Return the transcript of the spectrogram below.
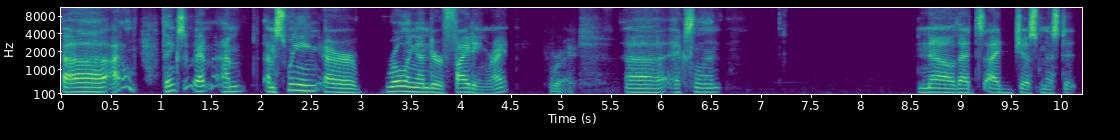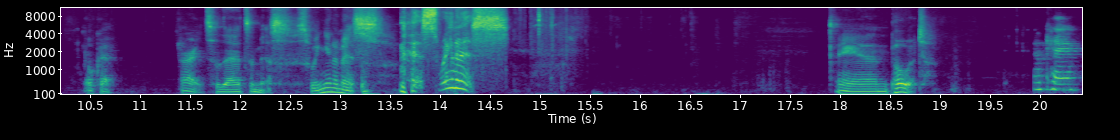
Uh, I don't think so. I'm, I'm I'm swinging or rolling under fighting, right? Correct. Uh, excellent. No, that's I just missed it. Okay. All right, so that's a miss. Swing and a miss. Swing and a miss. And poet. Okay.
